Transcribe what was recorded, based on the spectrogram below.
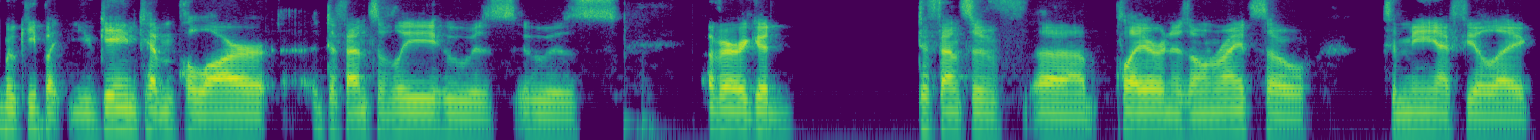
Mookie, but you gained Kevin Pillar defensively, who is who is a very good defensive uh, player in his own right. So, to me, I feel like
